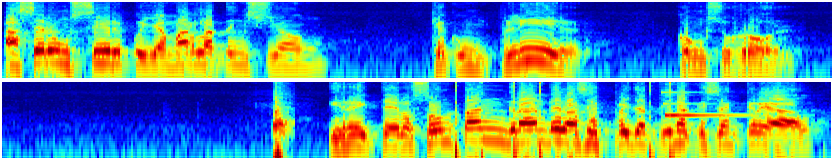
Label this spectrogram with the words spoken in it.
hacer un circo y llamar la atención que cumplir con su rol. Y reitero, son tan grandes las expectativas que se han creado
